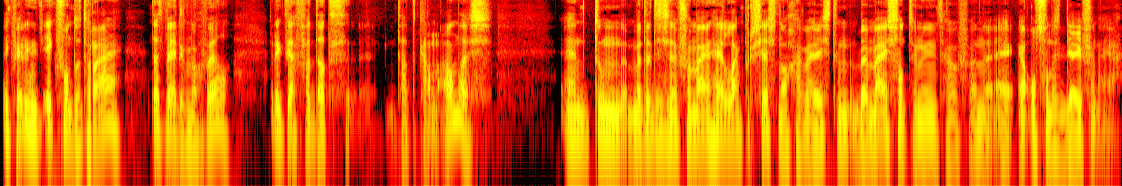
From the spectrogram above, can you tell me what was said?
Ik weet het niet. Ik vond het raar. Dat weet ik nog wel. En ik dacht van dat, dat kan anders. En toen, maar dat is voor mij een heel lang proces nog geweest. Toen, bij mij stond toen in het hoofd van, er ontstond het idee van, nou ja,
